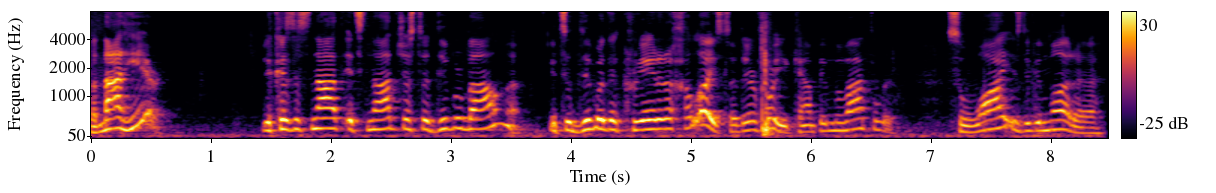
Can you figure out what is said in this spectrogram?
but not here, because it's not it's not just a dibur ba'alma. It's a dibur that created a chalais. So therefore, you can't be mavatel it. So why is the Gemara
